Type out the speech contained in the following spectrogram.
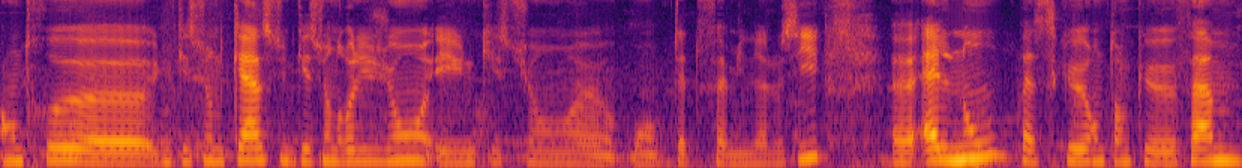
entre euh, une question de caste, une question de religion et une question, euh, bon, peut-être familiale aussi. Euh, elle, non, parce que en tant que femme,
